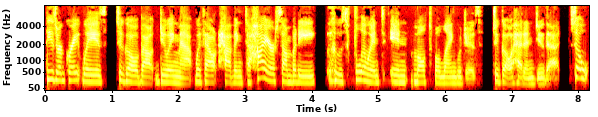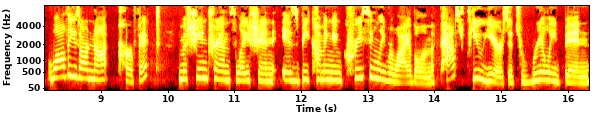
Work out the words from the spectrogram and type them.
These are great ways to go about doing that without having to hire somebody who's fluent in multiple languages to go ahead and do that. So while these are not perfect, machine translation is becoming increasingly reliable. In the past few years, it's really been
